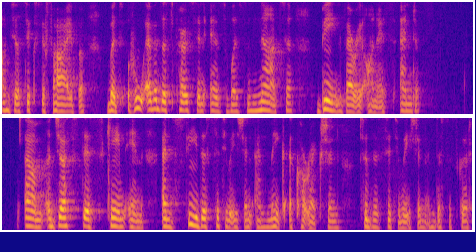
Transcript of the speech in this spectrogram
until 65. But whoever this person is was not being very honest and. Um, justice came in and see the situation and make a correction to the situation and this is good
